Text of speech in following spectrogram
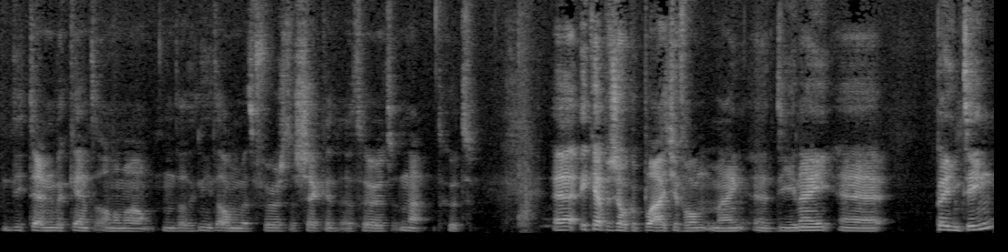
die term bekent allemaal. En dat ik niet allemaal met first, second third. Nou, goed. Uh, ik heb dus ook een plaatje van mijn uh, DNA painting.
